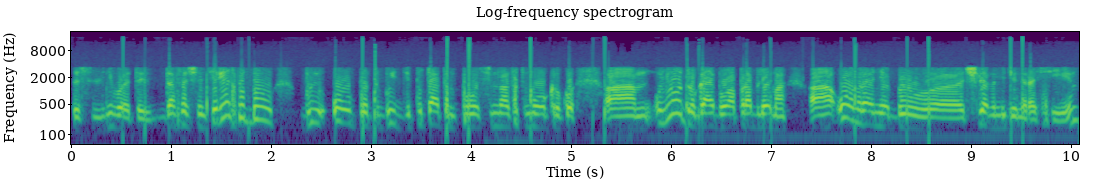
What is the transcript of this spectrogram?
то есть для него это достаточно интересно был, был опыт быть депутатом по 17 округу. А, у него другая была проблема. А, он ранее был э, членом Единой России.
